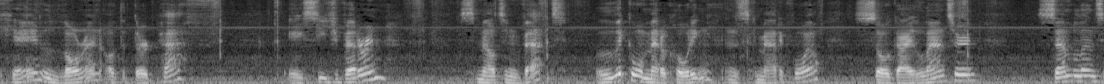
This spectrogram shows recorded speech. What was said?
Okay, Loran of the Third Path. A Siege Veteran. Smelting Vat. Liquimetal Coating in schematic foil. Soul Guide Lantern. Semblance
